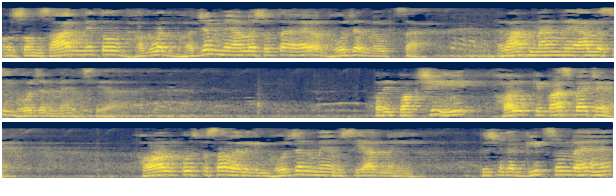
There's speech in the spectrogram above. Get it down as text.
और संसार में तो भगवत भजन में आलस होता है और भोजन में उत्साह राम नाम में आलसी भोजन में होशियार परिपक्षी फल के पास बैठे हैं। फल पुष्प सब है, लेकिन भोजन में होशियार नहीं कृष्ण का गीत सुन रहे हैं,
